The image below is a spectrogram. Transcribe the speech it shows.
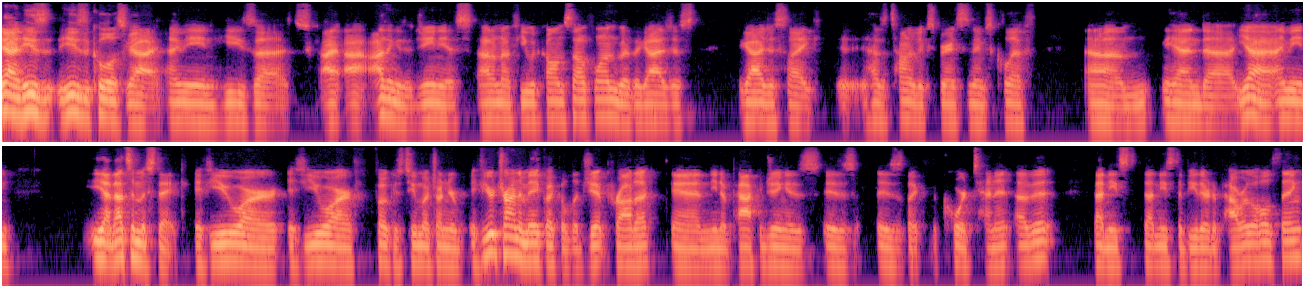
yeah he's he's the coolest guy. I mean he's uh I, I, I think he's a genius. I don't know if he would call himself one but the guy just the guy just like has a ton of experience. His name's cliff. Um and uh yeah i mean yeah, that's a mistake. If you are if you are focused too much on your if you're trying to make like a legit product and you know packaging is is is like the core tenant of it that needs that needs to be there to power the whole thing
